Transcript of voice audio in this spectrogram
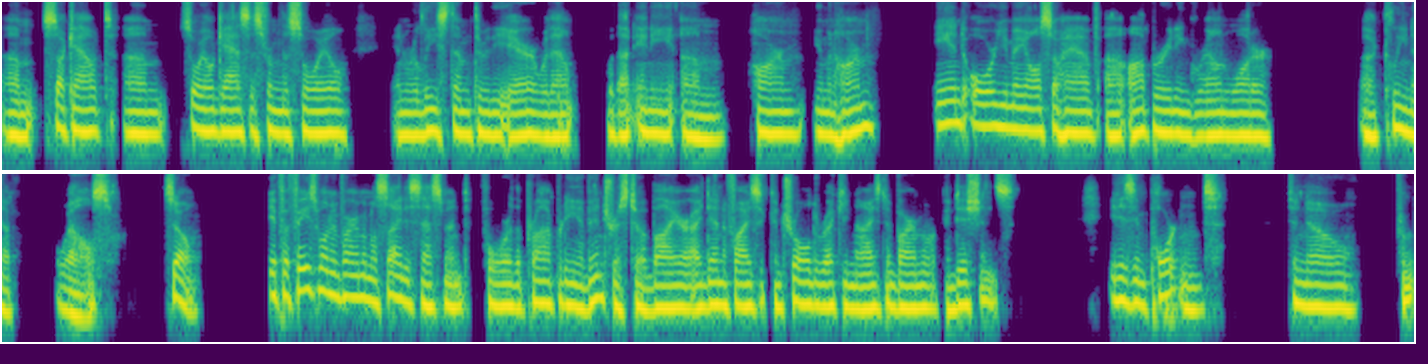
um, suck out um, soil gases from the soil and release them through the air without without any um, harm, human harm. And or you may also have uh, operating groundwater uh, cleanup wells. So if a phase one environmental site assessment for the property of interest to a buyer identifies a controlled, recognized environmental conditions, it is important to know from,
